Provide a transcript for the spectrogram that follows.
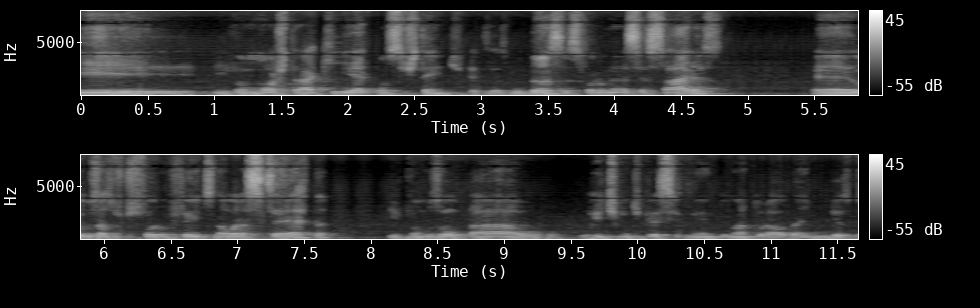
e, e, vamos mostrar que é consistente. Quer dizer, as mudanças foram necessárias, é, os ajustes foram feitos na hora certa, e vamos voltar ao, ao ritmo de crescimento natural da Índia.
